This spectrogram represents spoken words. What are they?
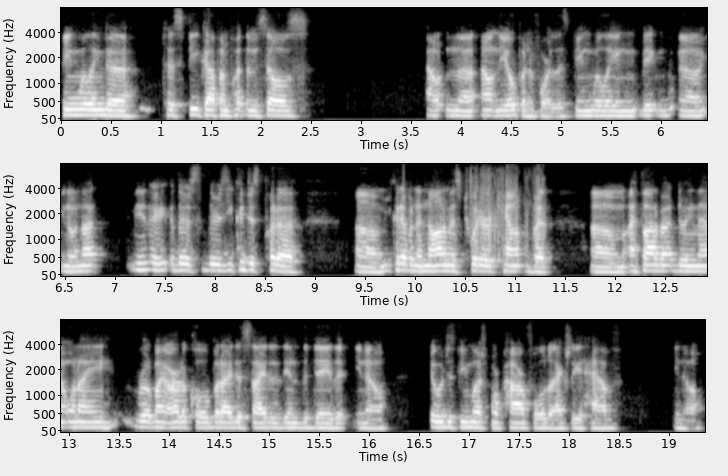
being willing to to speak up and put themselves out in the out in the open for this, being willing, being, uh, you know, not there's there's you could just put a um, you could have an anonymous Twitter account, but um, I thought about doing that when I wrote my article, but I decided at the end of the day that you know it would just be much more powerful to actually have you know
